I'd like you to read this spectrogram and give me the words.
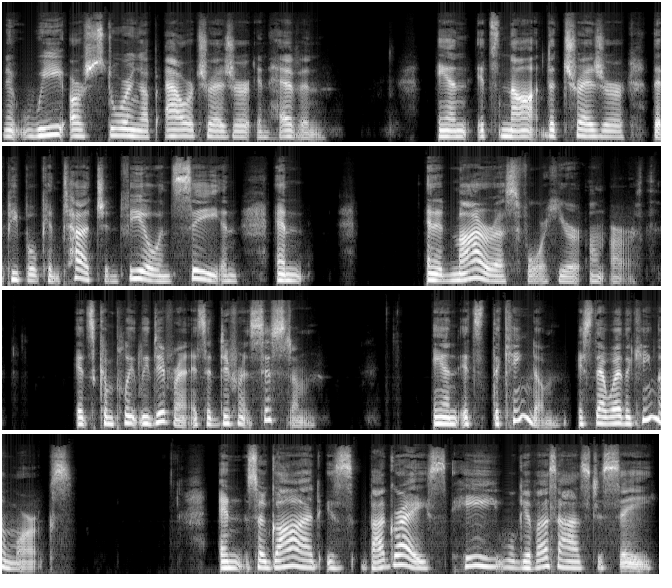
Now, we are storing up our treasure in heaven and it's not the treasure that people can touch and feel and see and and and admire us for here on earth. It's completely different. It's a different system. And it's the kingdom. It's that way the kingdom works. And so god is by grace he will give us eyes to see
